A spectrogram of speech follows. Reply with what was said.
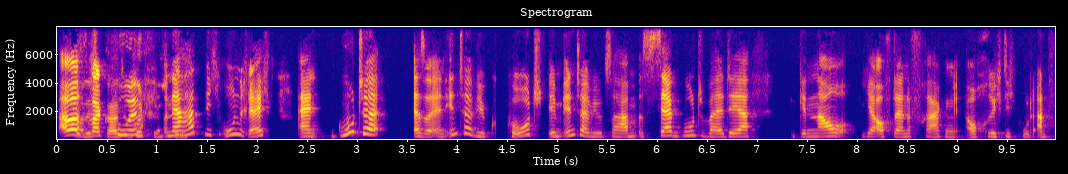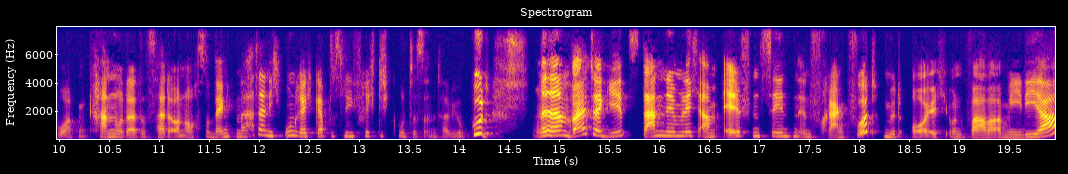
Aber es war cool und er hat nicht unrecht. Ein guter also ein Interviewcoach im Interview zu haben, ist sehr gut, weil der genau ja auf deine Fragen auch richtig gut antworten kann oder das halt auch noch so denkt. Da hat er nicht Unrecht gehabt, das lief richtig gut, das Interview. Gut, ähm, weiter geht's dann nämlich am 11.10. in Frankfurt mit euch und Baba Media.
